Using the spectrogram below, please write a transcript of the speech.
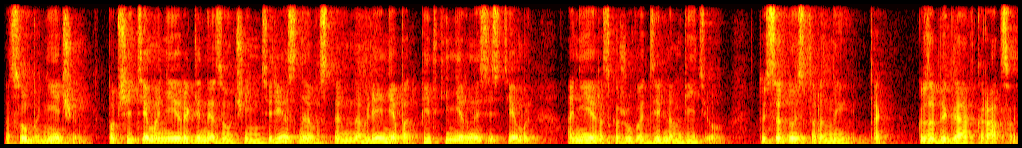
особо нечем. Вообще тема нейрогенеза очень интересная, восстановление, подпитки нервной системы. О ней я расскажу в отдельном видео. То есть, с одной стороны, так забегая вкратце,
